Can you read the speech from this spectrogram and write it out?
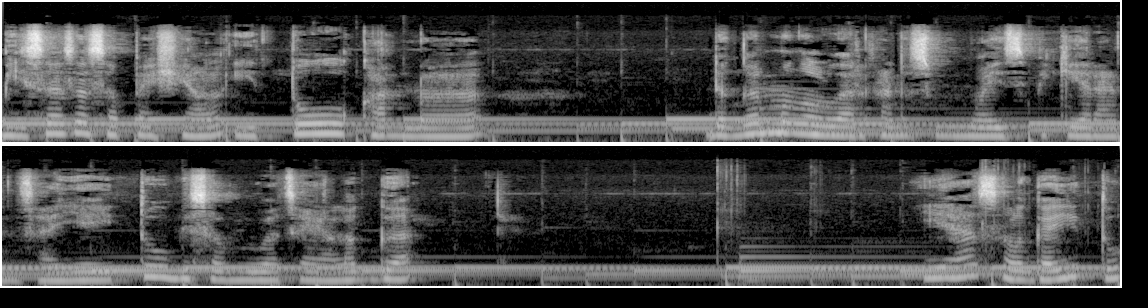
Bisa sespesial itu karena dengan mengeluarkan semua isi pikiran saya itu bisa membuat saya lega. Ya, selega itu.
